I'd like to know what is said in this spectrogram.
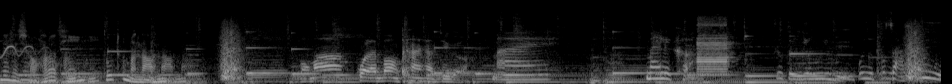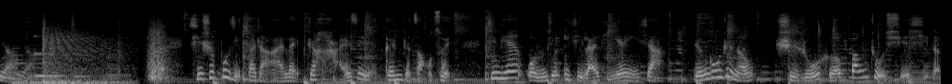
那个小孩的题都这么难吗？老妈，过来帮我看一下这个。买。Malik。这个英语我也不咋会呀。其实不仅家长挨累，这孩子也跟着遭罪。今天我们就一起来体验一下人工智能是如何帮助学习的。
